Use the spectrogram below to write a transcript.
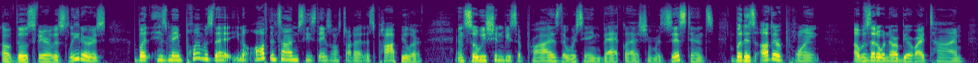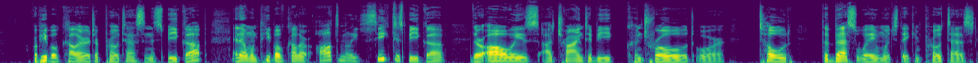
of those fearless leaders. But his main point was that, you know, oftentimes these things don't start out as popular. And so we shouldn't be surprised that we're seeing backlash and resistance. But his other point uh, was that it would never be a right time for people of color to protest and to speak up. And that when people of color ultimately seek to speak up, they're always uh, trying to be controlled or told the best way in which they can protest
